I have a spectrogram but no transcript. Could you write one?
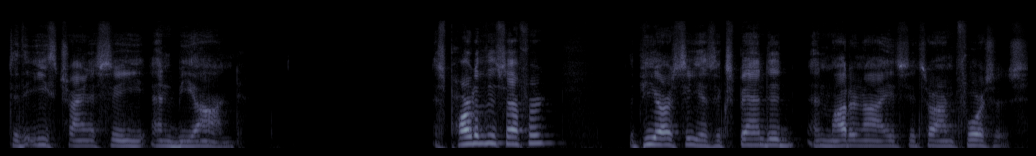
to the East China Sea and beyond. As part of this effort, the PRC has expanded and modernized its armed forces.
